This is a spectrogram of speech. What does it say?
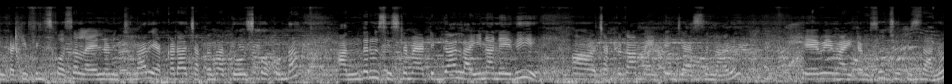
ఇంకా టిఫిన్స్ కోసం లైన్లో నించున్నారు. ఎక్కడా చక్కగా తోసుకోకుండా అందరూ సిస్టమేటిక్గా లైన్ అనేది చక్కగా మెయింటైన్ చేస్తున్నారు. ఏమేమి ఐటమ్స్ చూపిస్తాను?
